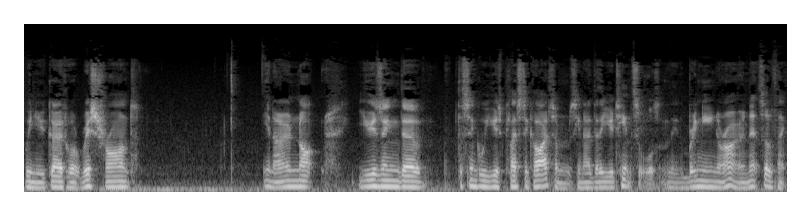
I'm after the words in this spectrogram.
when you go to a restaurant, you know, not using the the single-use plastic items, you know, the utensils, and then bringing your own, that sort of thing.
